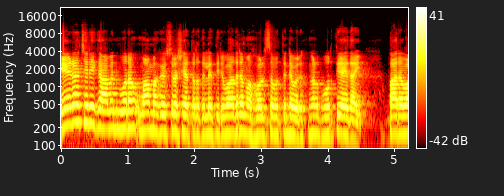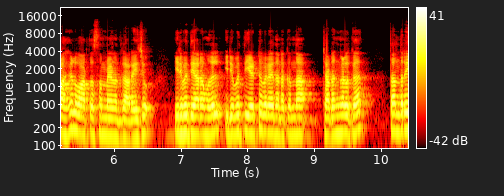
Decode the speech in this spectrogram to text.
ഏഴാച്ചേരി കാവിൻപുറം ഉമാമഹേശ്വര ക്ഷേത്രത്തിലെ തിരുവാതിര മഹോത്സവത്തിന്റെ ഒരുക്കങ്ങൾ പൂർത്തിയായതായി ഭാരവാഹികൾ വാർത്താ സമ്മേളനത്തിൽ അറിയിച്ചു. ഇരുപത്തിയാറ് മുതൽ ഇരുപത്തിയെട്ട് വരെ നടക്കുന്ന ചടങ്ങുകൾക്ക് തന്ത്രി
